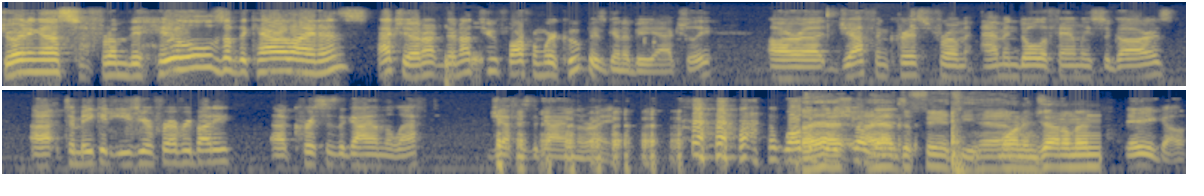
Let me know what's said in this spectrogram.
Joining us from the hills of the Carolinas, actually, I don't, they're not too far from where Coop is going to be. Actually, are uh, Jeff and Chris from Amendola Family Cigars. Uh, to make it easier for everybody, uh, Chris is the guy on the left. Jeff is the guy on the right. Welcome I to the had, show, I had guys. the fancy hat. Morning, gentlemen. There you go.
